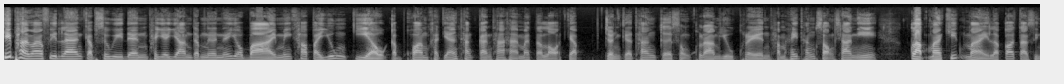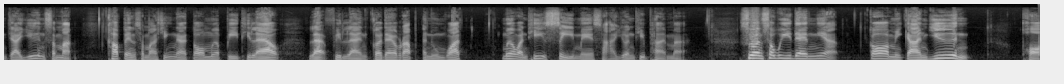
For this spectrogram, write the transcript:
ที่ผ่านมาฟินแลนด์กับสวีเดนพยายามดำเนินนโยบายไม่เข้าไปยุ่งเกี่ยวกับความขัดแย้งทางการทหารมาตลอดครับจนกระทั่งเกิดสงครามยูเครนทำให้ทั้งสองชาตินี้ กลับมาคิดใหม่แล้วก็ตัดสินใจยื่นสมัคร เข้าเป็นสมาชิกนาโตเมื่อปีที่แล้ว และฟินแลนด์ก็ได้รับอนุมัติเมื่อวันที่ 4 เมษายนที่ผ่านมา ส่วนสวีเดนเนี่ยก็มีการยื่นขอ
